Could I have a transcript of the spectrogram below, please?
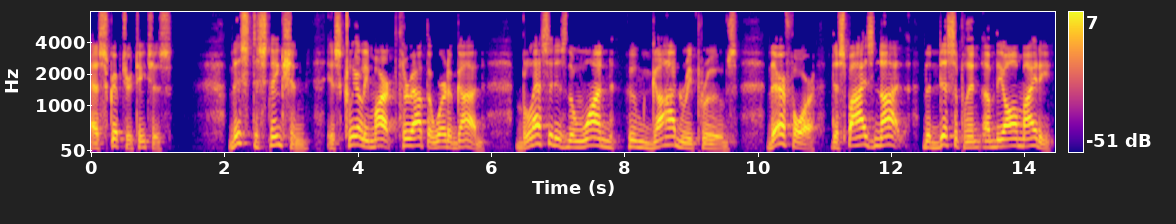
as Scripture teaches. This distinction is clearly marked throughout the Word of God. Blessed is the one whom God reproves. Therefore, despise not the discipline of the Almighty.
